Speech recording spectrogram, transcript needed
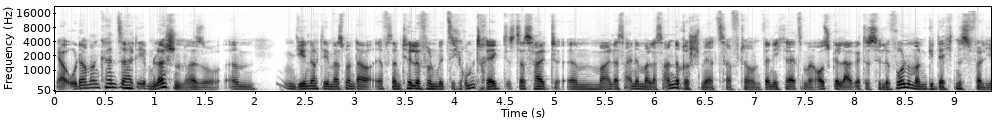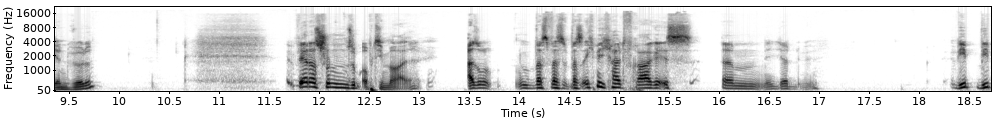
Ja, oder man kann sie halt eben löschen. Also ähm, je nachdem, was man da auf seinem Telefon mit sich rumträgt, ist das halt ähm, mal das eine, mal das andere schmerzhafter. Und wenn ich da jetzt mein ausgelagertes Telefonnummern-Gedächtnis verlieren würde, wäre das schon suboptimal. Also was, was, was ich mich halt frage, ist, ähm, ja, wie, wie,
